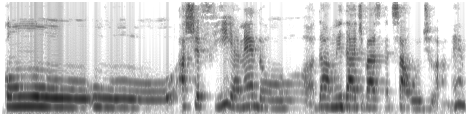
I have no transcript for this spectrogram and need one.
com o, o, a chefia, né, do, da unidade básica de saúde lá, né?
